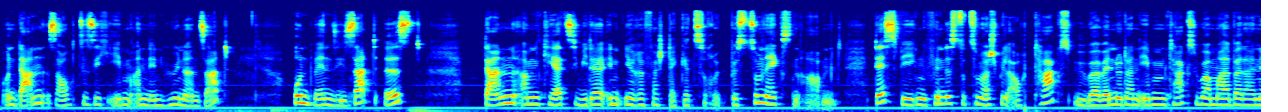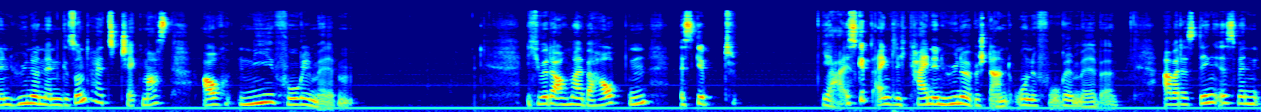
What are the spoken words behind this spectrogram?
Und dann saugt sie sich eben an den Hühnern satt. Und wenn sie satt ist, dann ähm, kehrt sie wieder in ihre Verstecke zurück bis zum nächsten Abend. Deswegen findest du zum Beispiel auch tagsüber, wenn du dann eben tagsüber mal bei deinen Hühnern einen Gesundheitscheck machst, auch nie Vogelmilben. Ich würde auch mal behaupten, es gibt ja, es gibt eigentlich keinen Hühnerbestand ohne Vogelmilbe. Aber das Ding ist, wenn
